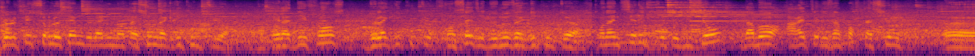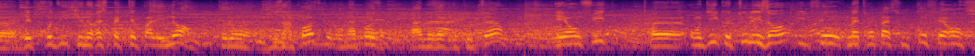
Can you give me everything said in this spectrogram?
Je le fais sur le thème de l'alimentation de l'agriculture et la défense de l'agriculture française et de nos agriculteurs. On a une série de propositions. D'abord, arrêter les importations euh, des produits qui ne respectent pas les normes que l'on vous impose, que l'on impose à nos agriculteurs. Et ensuite, euh, on dit que tous les ans, il faut mettre en place une conférence,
